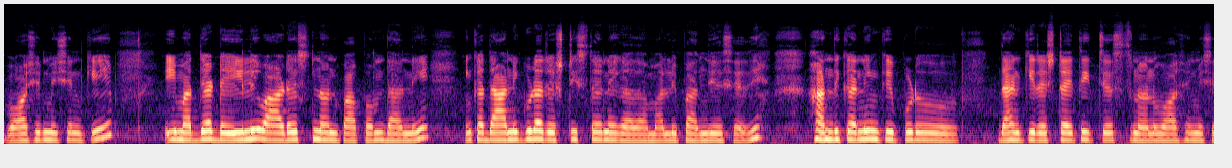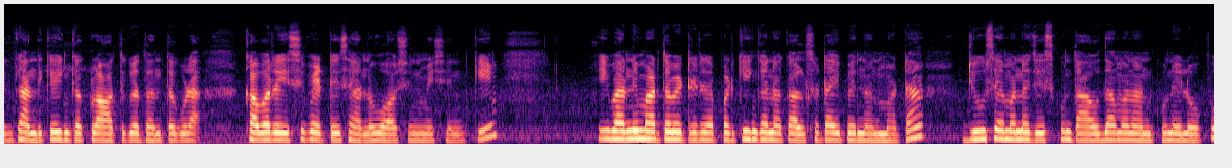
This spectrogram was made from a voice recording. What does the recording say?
వాషింగ్ మిషన్కి. ఈ మధ్య డైలీ వాడేస్తున్నాను పాపం దాన్ని. ఇంకా దానికి కూడా రెస్ట్ ఇస్తేనే కదా మళ్ళీ పని చేసేది. అందుకని ఇంక ఇప్పుడు దానికి రెస్ట్ అయితే ఇచ్చేస్తున్నాను వాషింగ్ మిషన్కి. అందుకే ఇంకా క్లాత్ అదంతా కూడా కవర్ వేసి పెట్టేశాను వాషింగ్ మిషన్కి. ఇవన్నీ మడత పెట్టేటప్పటికి ఇంకా నాకు అలసట అయిపోయిందనమాట జ్యూస్ ఏమన్నా చేసుకుని తాగుదామని అనుకునే లోపు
